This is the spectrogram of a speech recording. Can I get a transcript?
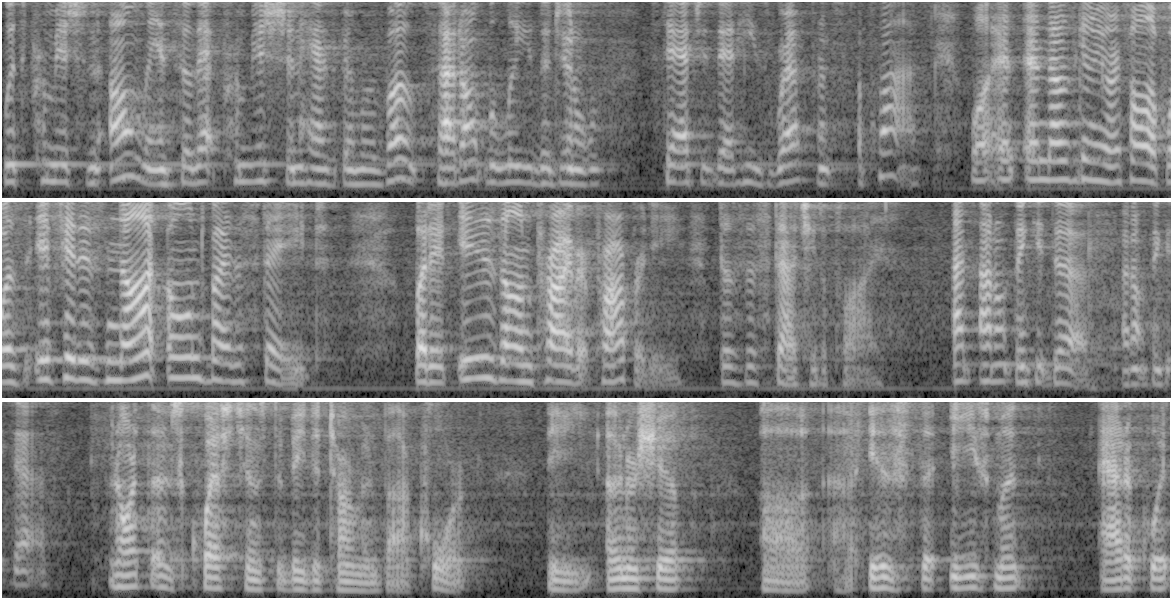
with permission only, and so that permission has been revoked. So I don't believe the general statute that he's referenced applies. Well, and, and that was going to be my follow-up, was if it is not owned by the state, but it is on private property, does this statute apply? I, I don't think it does. I don't think it does. And aren't those questions to be determined by a court? The ownership, uh, uh, is the easement adequate?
